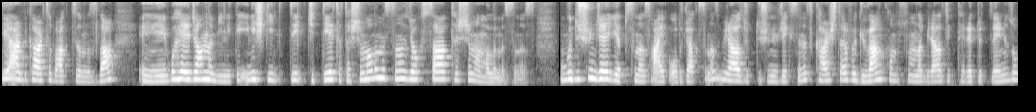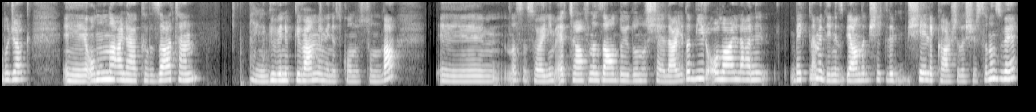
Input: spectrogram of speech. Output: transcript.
Diğer bir karta baktığımızda e, bu heyecanla birlikte ilişkiyi ciddi, ciddiyete taşımalı mısınız yoksa taşımamalı mısınız? Bu düşünce yapısına sahip olacaksınız. Birazcık düşüneceksiniz. Karşı tarafa güven konusunda birazcık tereddütleriniz olacak. E, onunla alakalı zaten e, güvenip güvenmemeniz konusunda e, nasıl söyleyeyim etrafınızdan duyduğunuz şeyler ya da bir olayla hani beklemediğiniz bir anda bir şekilde bir şeyle karşılaşırsınız ve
